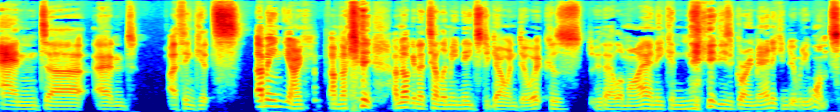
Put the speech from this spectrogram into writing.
and uh, and I think it's. I mean, you know, I'm not. I'm not going to tell him he needs to go and do it because who the hell am I? And he can. he's a grown man. He can do what he wants.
